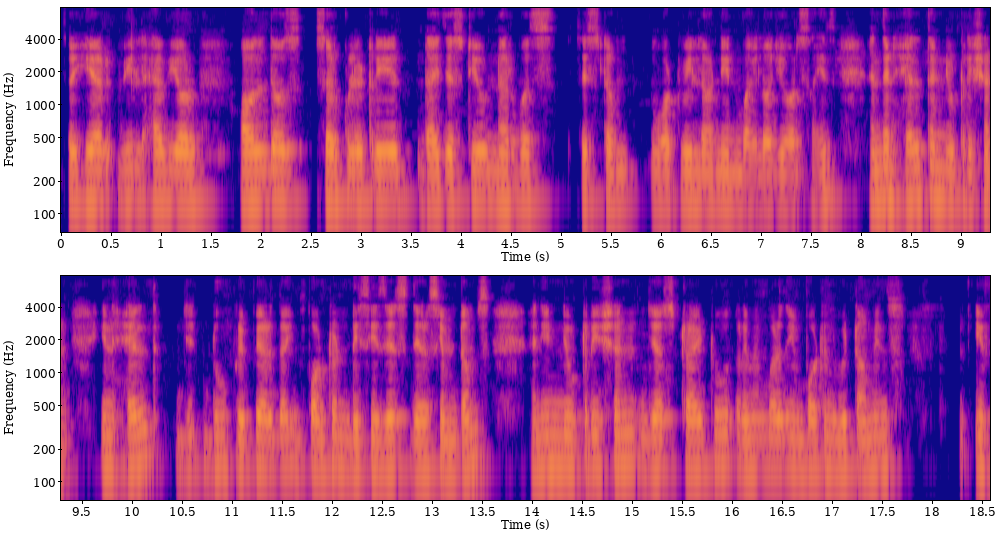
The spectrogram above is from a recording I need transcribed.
So here we'll have your all those circulatory digestive nervous system what we learned in biology or science and then health and nutrition. In health do prepare the important diseases their symptoms and in nutrition just try to remember the important vitamins. If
